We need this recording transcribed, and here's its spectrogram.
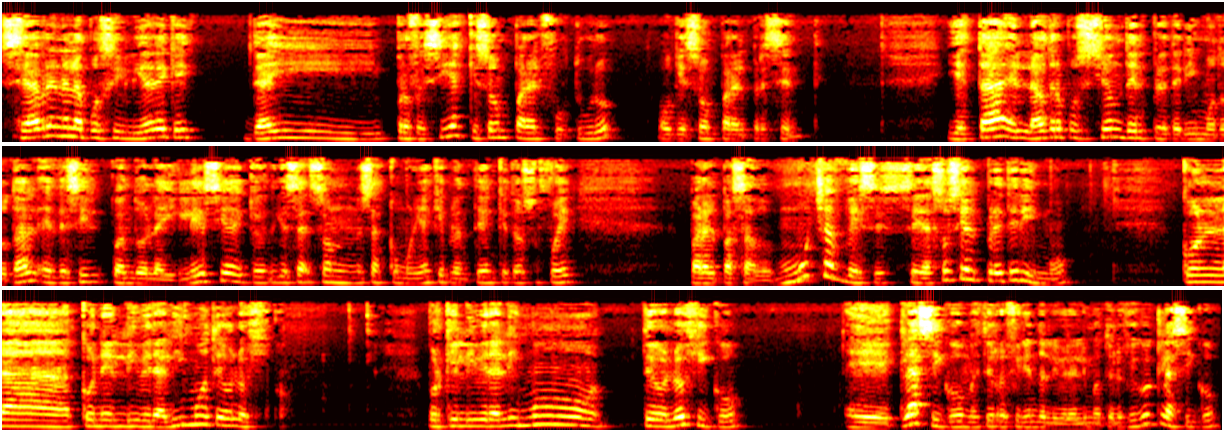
se abren a la posibilidad de que hay, de hay profecías que son para el futuro o que son para el presente. Y está en la otra posición del preterismo total, es decir, cuando la iglesia, son esas comunidades que plantean que todo eso fue para el pasado. Muchas veces se asocia el preterismo con, la, con el liberalismo teológico. Porque el liberalismo teológico eh, clásico, me estoy refiriendo al liberalismo teológico clásico,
